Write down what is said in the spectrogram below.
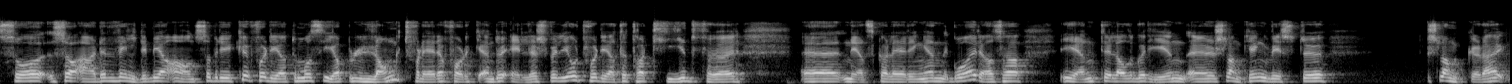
så, så, er det veldig mye annet som ryker. Fordi at du må si opp langt flere folk enn du ellers ville gjort. Fordi at det tar tid før nedskaleringen går. Altså igjen til allegorien eh, slanking. Hvis du slanker deg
